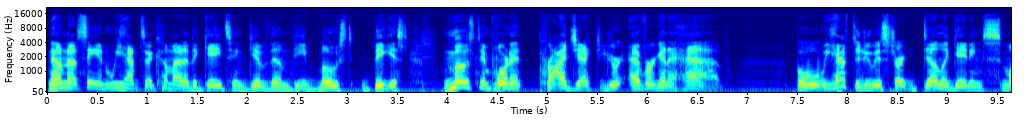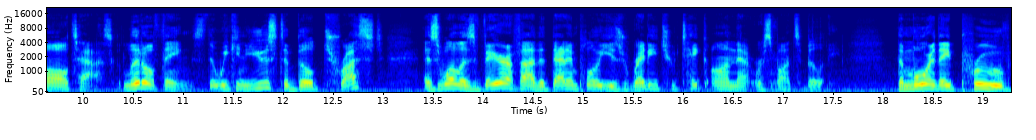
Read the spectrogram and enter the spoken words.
Now, I'm not saying we have to come out of the gates and give them the most biggest, most important project you're ever going to have. But what we have to do is start delegating small tasks, little things that we can use to build trust, as well as verify that that employee is ready to take on that responsibility. The more they prove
